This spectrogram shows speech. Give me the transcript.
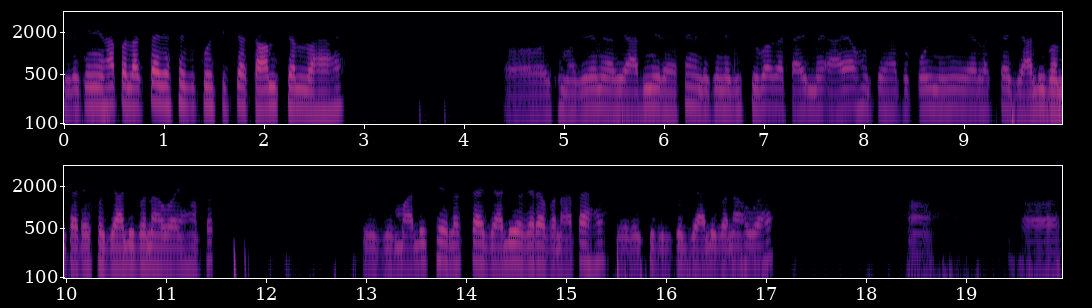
लेकिन यहाँ पर लगता है जैसे भी कोई चीज़ का काम चल रहा है और इस मजरे में अभी आदमी रहते हैं, लेकिन अभी सुबह का टाइम मैं आया हूँ तो यहाँ पर कोई नहीं है। यह लगता है जाली बनता है। देखो, जाली बना हुआ है यहाँ पर। ये जो मालिक है, लगता है जाली वगैरह बनाता है। ये देखिए, बिल्कुल जाली बना हुआ है। हाँ और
